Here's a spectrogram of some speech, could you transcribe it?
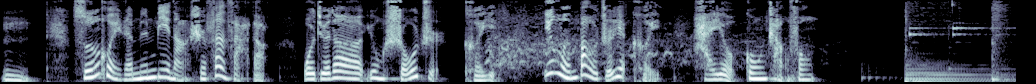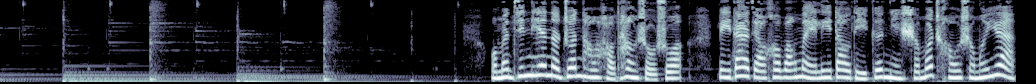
嗯，损毁人民币呢是犯法的，我觉得用手指可以，英文报纸也可以，还有工厂风。我们今天的砖头好烫手说，李大脚和王美丽到底跟你什么仇什么怨，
